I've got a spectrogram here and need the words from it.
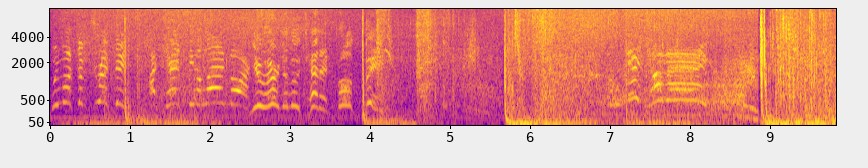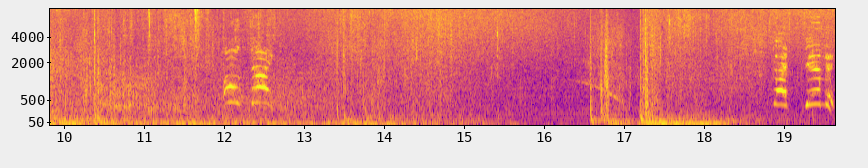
We must have drifted! I can't see the landmark! You heard the lieutenant, full speed! Incoming! Hold tight! God damn it!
